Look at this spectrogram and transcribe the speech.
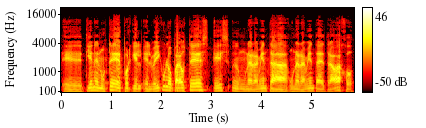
eh, tienen ustedes, porque el, vehículo para ustedes es una herramienta, una herramienta de trabajo.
